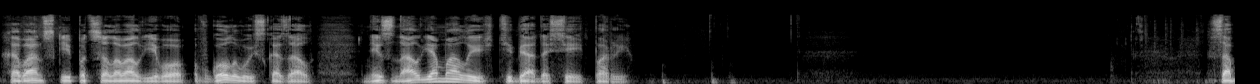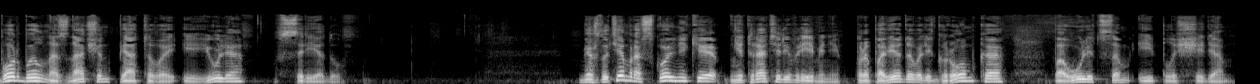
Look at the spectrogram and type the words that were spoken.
Хованский поцеловал его в голову и сказал, «Не знал я, малый, тебя до сей поры». Собор был назначен 5 июля в среду. Между тем раскольники не тратили времени, проповедовали громко по улицам и площадям.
